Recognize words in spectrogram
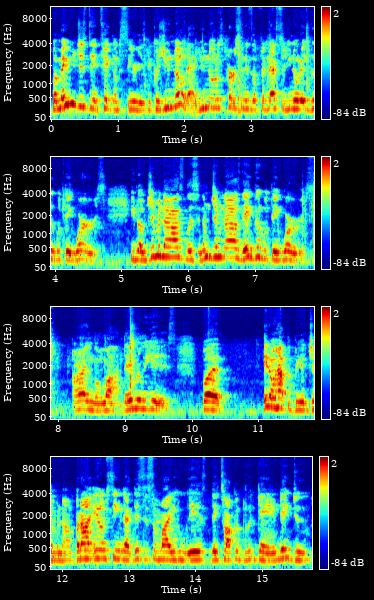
but maybe you just didn't take them serious because you know that. You know this person is a finesser. You know they good with their words. You know Gemini's. Listen, them Gemini's they good with their words. I ain't gonna lie, they really is. But it don't have to be a Gemini. But I am seeing that this is somebody who is. They talk a good game. They do.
